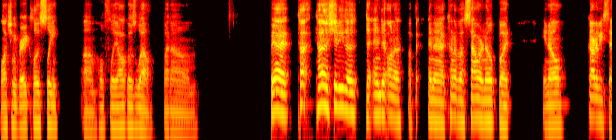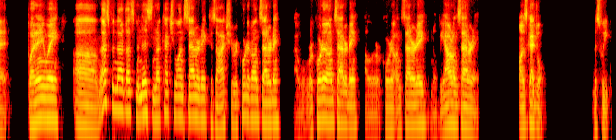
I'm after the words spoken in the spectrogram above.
watching it very closely. Um, hopefully, all goes well. But um, but yeah, kind, kind of shitty to to end it on a, a in a kind of a sour note, but you know, got to be said. But anyway, um, that's been that. That's been this, and I'll catch you on Saturday because I actually recorded on Saturday. I will record it on Saturday. I will record it on Saturday, and it'll be out on Saturday on schedule this week.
